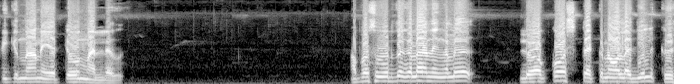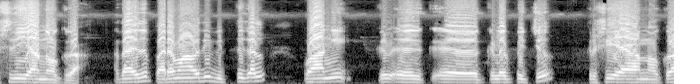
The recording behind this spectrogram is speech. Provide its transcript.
പിക്കുന്നതാണ് ഏറ്റവും നല്ലത്. അപ്പോൾ സുഹൃത്തുക്കളെ നിങ്ങൾ ലോ കോസ്റ്റ് ടെക്നോളജിയിൽ കൃഷി ചെയ്യാൻ നോക്കുക. അതായത് പരമാവധി വിത്തുകൾ വാങ്ങി കിളിപ്പിച്ചു കൃഷി ചെയ്യാൻ നോക്കുക.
